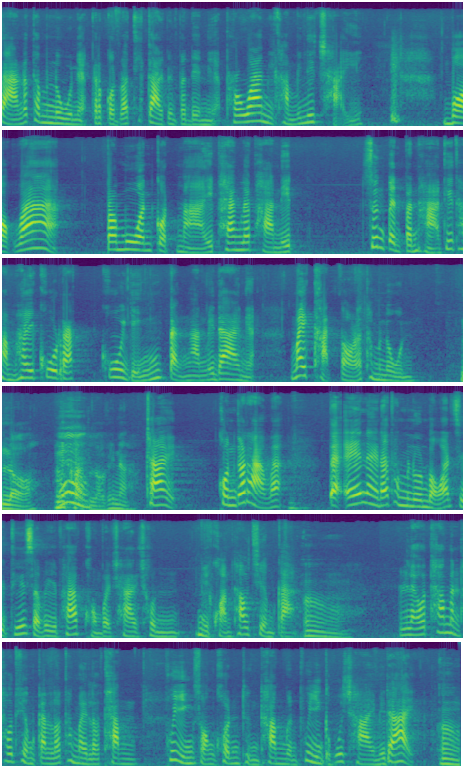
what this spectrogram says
สารรัฐธรรมนูญเนี่ยปรากฏว่าที่กลายเป็นประเด็นเนี่ยเพราะว่ามีคำวินิจฉัย บอกว่าประมวลกฎหมายแพ่งและพาณิชย์ ซึ่งเป็นปัญหาที่ทำให้คู่รักคู่หญิงแต่งงานไม่ได้เนี่ย ไม่ขัดต่อรัฐธรรมนูญเหรอ ไม่ขัดอืมเหรอพี่นา ใช่ คนก็ถามว่า แต่เอ๊ะในรัฐธรรมนูญบอกว่าสิทธิเสรีภาพของประชาชนมีความเท่าเทียมกันเออแล้วถ้ามันเท่าเทียมกันแล้วทำไมเราทำผู้หญิงสองคนถึงทำเหมือนผู้หญิงกับผู้ชายไม่ได้เออ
